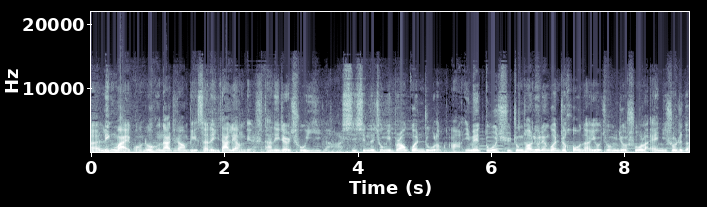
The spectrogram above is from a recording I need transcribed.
呃，另外，广州恒大这场比赛的一大亮点是他那件球衣啊，细心的球迷不知道关注了吗？啊，因为夺取中超六连冠之后呢，有球迷就说了，哎，你说这个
